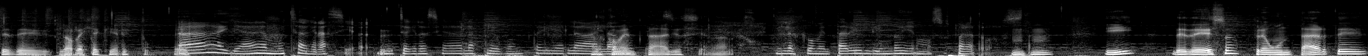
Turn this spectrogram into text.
de, de lo regia que eres tú. eh, Ah, ya, muchas gracias. Muchas gracias a las preguntas y a, la- a los comentarios y a. Y los comentarios lindos y hermosos para todos. Y desde eso, preguntarte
